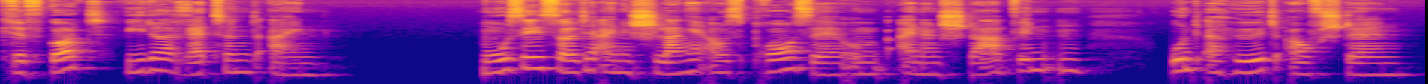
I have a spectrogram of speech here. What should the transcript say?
griff Gott wieder rettend ein. Mose sollte eine Schlange aus Bronze um einen Stab winden und erhöht aufstellen.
